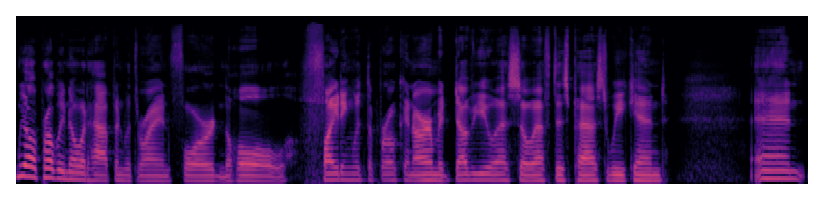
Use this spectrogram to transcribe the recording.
we all probably know what happened with Ryan Ford and the whole fighting with the broken arm at WSOF this past weekend, and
